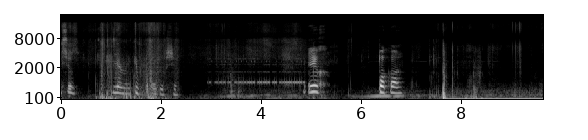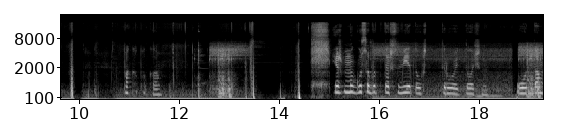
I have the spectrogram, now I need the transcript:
все члены экипажа все. Эх, пока. Пока-пока. Я же могу саботаж света устроить точно. Вот там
